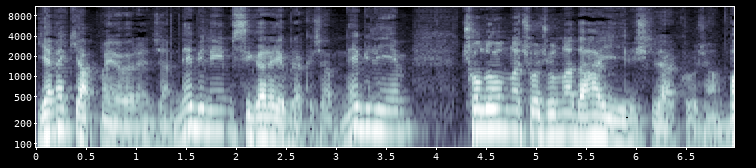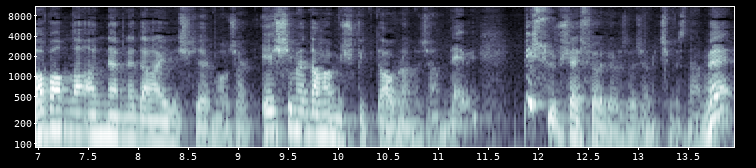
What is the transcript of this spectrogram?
yemek yapmayı öğreneceğim. Ne bileyim sigarayı bırakacağım. Ne bileyim çoluğumla çocuğumla daha iyi ilişkiler kuracağım. Babamla annemle daha iyi ilişkilerim olacak. Eşime daha müşfik davranacağım. Ne bir sürü şey söylüyoruz hocam içimizden ve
